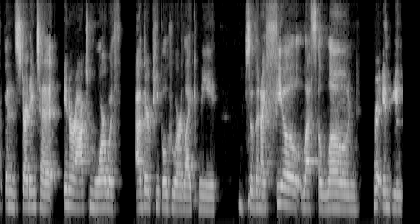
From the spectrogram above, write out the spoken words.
I've been starting to interact more with other people who are like me, mm-hmm. so then I feel less alone right. in being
